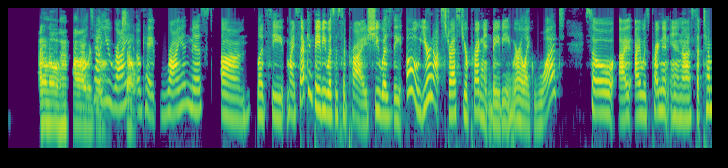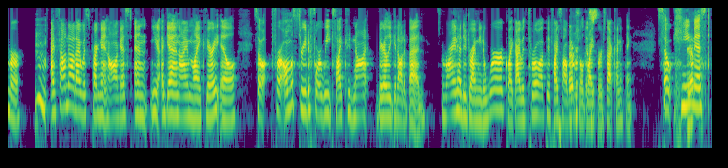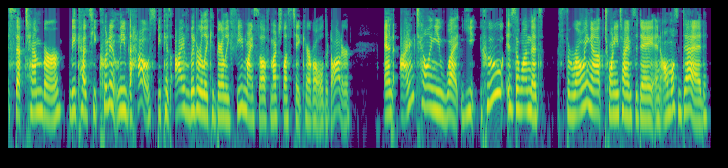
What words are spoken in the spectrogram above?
i don't know how, how i I'll would tell you, Ryan. So- Okay, Ryan missed. Um, let's see. My second baby was a surprise. She was the oh, you're not stressed, you're pregnant, baby. We were like, what? So I I was pregnant in uh, September. I found out I was pregnant in August, and you know, again, I'm like very ill. So for almost three to four weeks, I could not barely get out of bed. Ryan had to drive me to work. Like I would throw up if I saw windshield wipers, that kind of thing. So he Yep. missed September because he couldn't leave the house because I literally could barely feed myself, much less take care of our older daughter. And I'm telling you what, you, who is the one that's throwing up 20 times a day and almost dead?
